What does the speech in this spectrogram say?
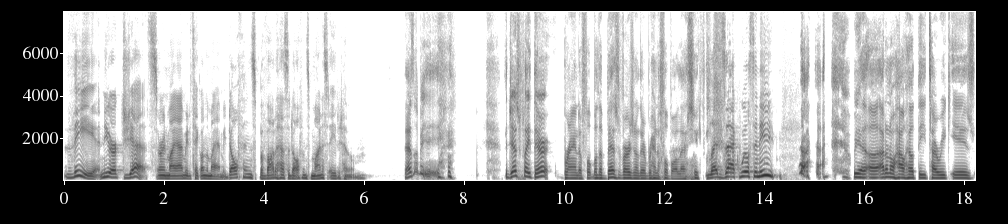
The New York Jets are in Miami to take on the Miami Dolphins. Bovada has the Dolphins minus eight at home. That's I mean the Jets played their brand of football, the best version of their brand of football last week. Let Zach Wilson eat. yeah, uh, I don't know how healthy Tyreek is.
